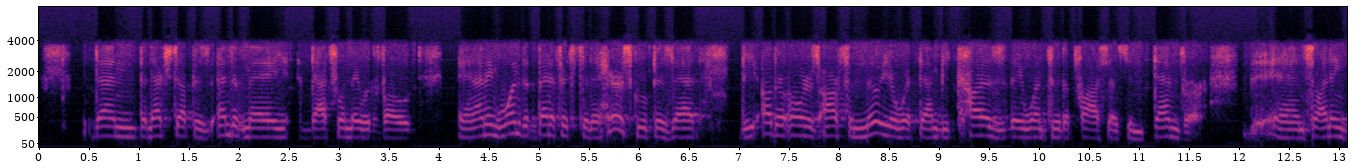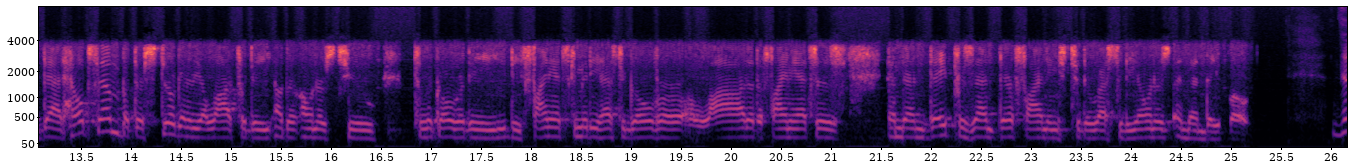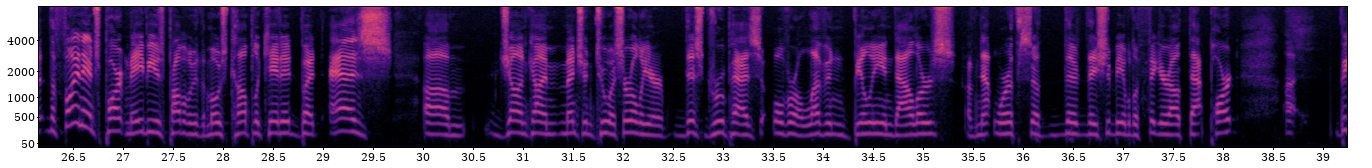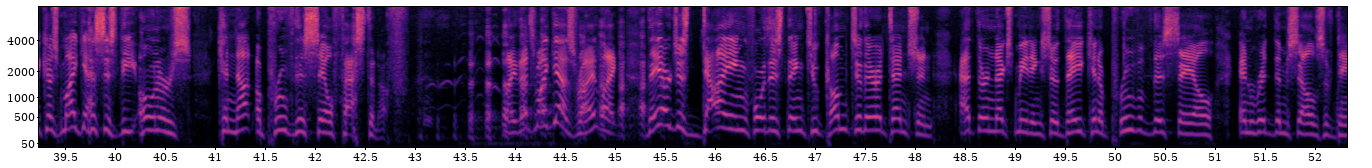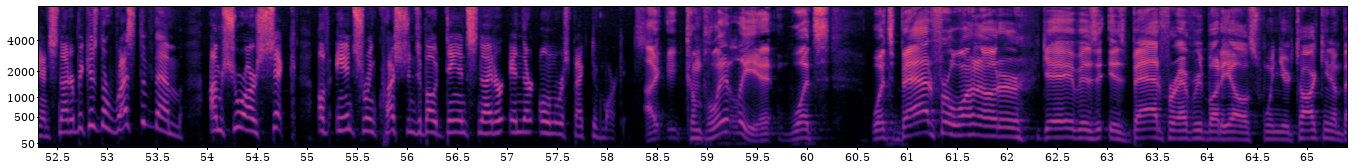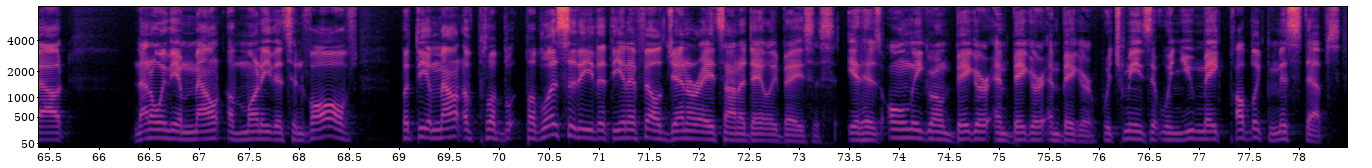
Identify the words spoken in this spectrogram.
Then the next step is end of May, and that's when they would vote. And I think one of the benefits to the Harris Group is that the other owners are familiar with them because they went through the process in Denver. And so I think that helps them, but there's still going to be a lot for the other owners to to look over. The the finance committee has to go over a lot of the finances, and then they present their findings to the rest of the owners, and then they vote. The, the finance part maybe is probably the most complicated, but as um, John Keim mentioned to us earlier, this group has over $11 billion of net worth, so they should be able to figure out that part. Uh, because my guess is the owners cannot approve this sale fast enough. like that's my guess, right? Like they are just dying for this thing to come to their attention at their next meeting so they can approve of this sale and rid themselves of Dan Snyder because the rest of them, I'm sure, are sick of answering questions about Dan Snyder in their own respective markets. I completely. what's what's bad for one owner, Gabe, is is bad for everybody else when you're talking about not only the amount of money that's involved but the amount of publicity that the NFL generates on a daily basis, it has only grown bigger and bigger and bigger, which means that when you make public missteps,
